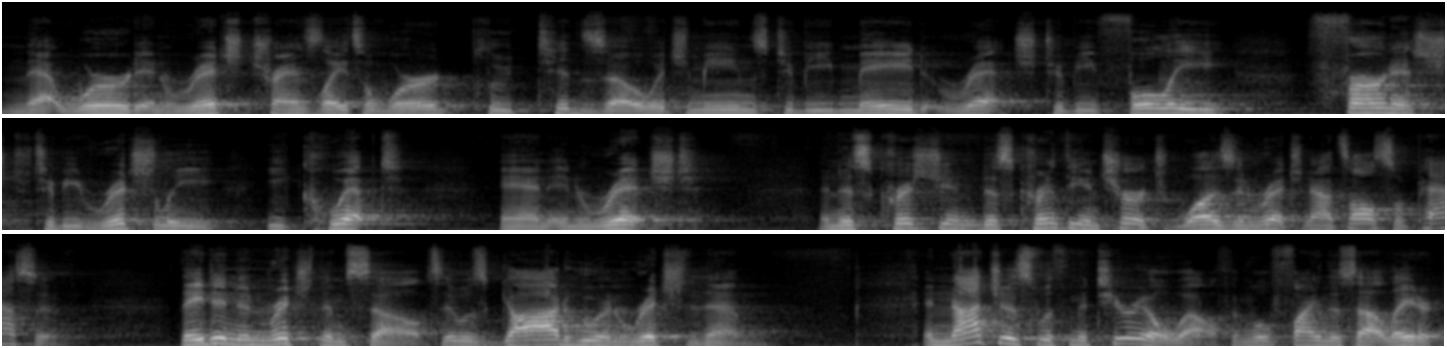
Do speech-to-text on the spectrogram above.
And that word enriched translates a word, ploutizo, which means to be made rich, to be fully furnished, to be richly equipped and enriched. And this Christian, this Corinthian church was enriched. Now it's also passive. They didn't enrich themselves. It was God who enriched them. And not just with material wealth, and we'll find this out later.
